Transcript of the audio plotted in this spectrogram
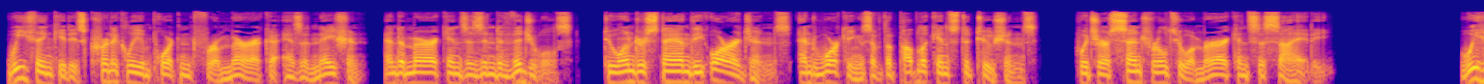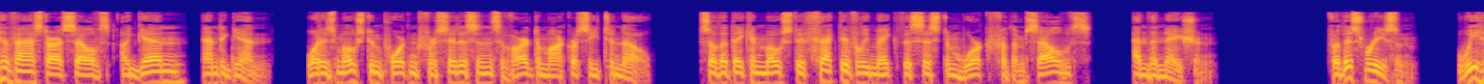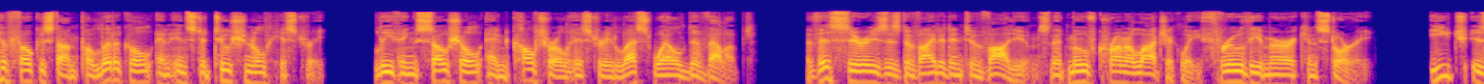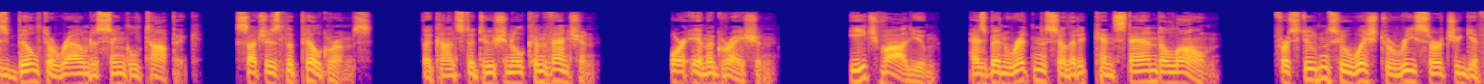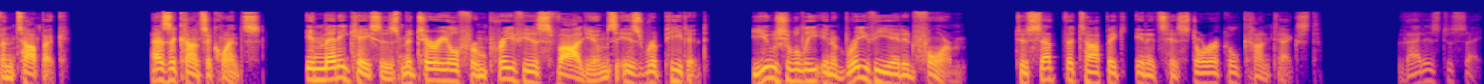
We think it is critically important for America as a nation and Americans as individuals to understand the origins and workings of the public institutions which are central to American society. We have asked ourselves again and again what is most important for citizens of our democracy to know so that they can most effectively make the system work for themselves and the nation. For this reason, we have focused on political and institutional history, leaving social and cultural history less well developed. This series is divided into volumes that move chronologically through the American story. Each is built around a single topic, such as the Pilgrims, the Constitutional Convention, or immigration. Each volume has been written so that it can stand alone for students who wish to research a given topic. As a consequence, in many cases, material from previous volumes is repeated, usually in abbreviated form, to set the topic in its historical context. That is to say,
